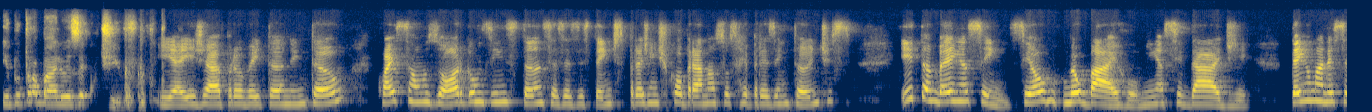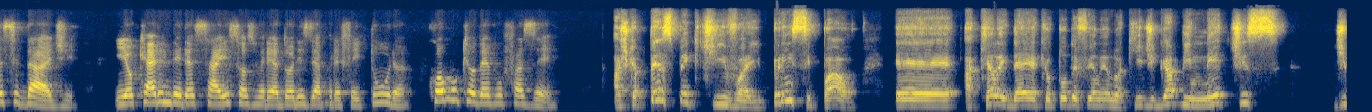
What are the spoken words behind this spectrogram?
e do trabalho executivo. E aí, já aproveitando então, quais são os órgãos e instâncias existentes para a gente cobrar nossos representantes? E também, assim, se o meu bairro, minha cidade, tem uma necessidade e eu quero endereçar isso aos vereadores e à prefeitura, como que eu devo fazer? Acho que a perspectiva aí principal é aquela ideia que eu estou defendendo aqui de gabinetes de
